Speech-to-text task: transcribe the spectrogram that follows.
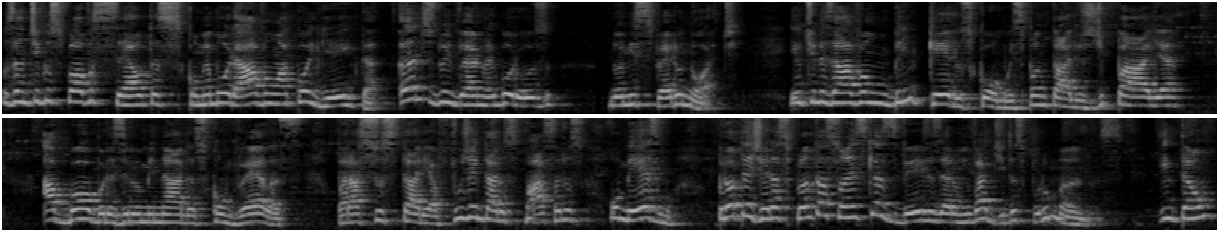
Os antigos povos celtas comemoravam a colheita antes do inverno rigoroso no hemisfério norte e utilizavam brinquedos como espantalhos de palha, abóboras iluminadas com velas para assustar e afugentar os pássaros ou mesmo proteger as plantações que às vezes eram invadidas por humanos. Então,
